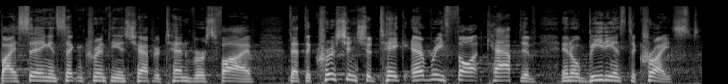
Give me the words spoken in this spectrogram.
by saying in 2 Corinthians chapter 10 verse 5 that the Christian should take every thought captive in obedience to Christ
